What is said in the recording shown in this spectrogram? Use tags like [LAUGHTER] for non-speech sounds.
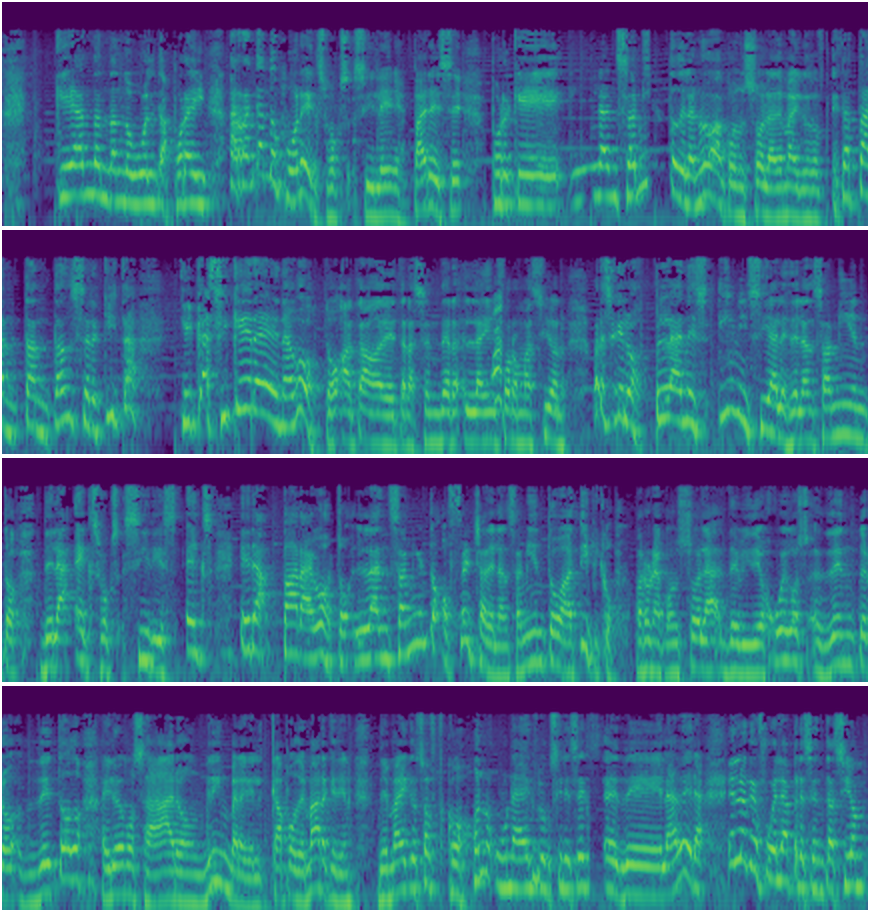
que andan dando vueltas por ahí, arrancando por Xbox, si les parece, porque el lanzamiento de la nueva consola de Microsoft está tan, tan, tan cerquita que casi que era en agosto acaba de trascender la información. Parece que los planes iniciales de lanzamiento de la Xbox Series X era para agosto, lanzamiento o fecha de lanzamiento atípico para una consola de videojuegos dentro de todo. Ahí lo vemos a Aaron Greenberg, el capo de marketing de Microsoft con una Xbox Series X eh, de heladera en lo que fue la presentación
